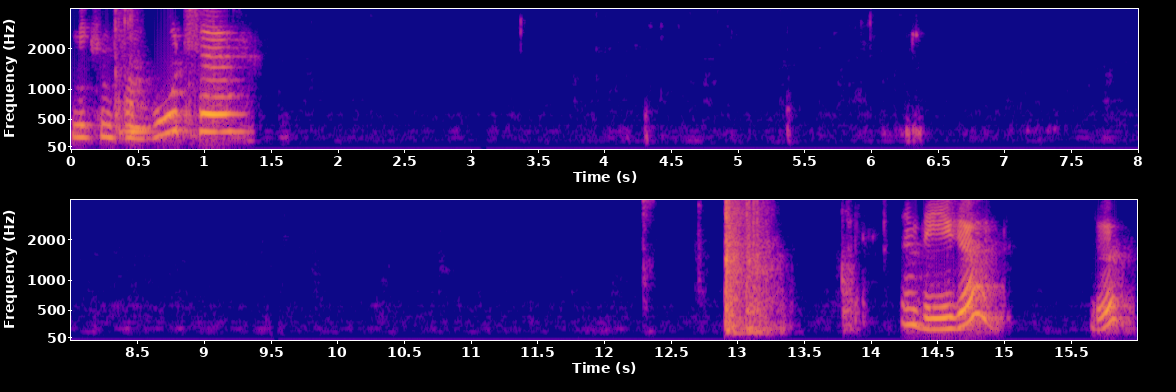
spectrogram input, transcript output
Mix in some water. And there you go. Look.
